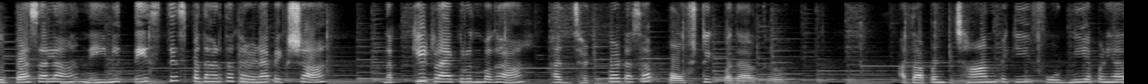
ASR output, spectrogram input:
उपासाला नेहमी तेच तेच पदार्थ करण्यापेक्षा नक्की ट्राय करून बघा हा झटपट असा पौष्टिक पदार्थ. आता आपण छानपैकी फोडणी आपण ह्या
